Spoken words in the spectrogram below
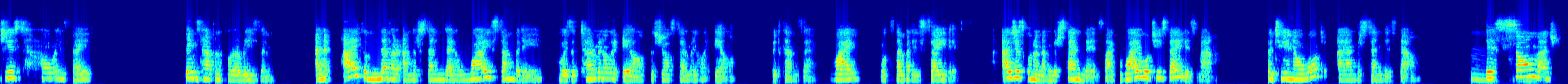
she used to always say, things happen for a reason. And I could never understand then why somebody who is a terminally ill, she was terminally ill with cancer, why would somebody say this? I just couldn't understand this. Like, why would you say this, ma'am? But you know what? I understand this now. Hmm. There's so much,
